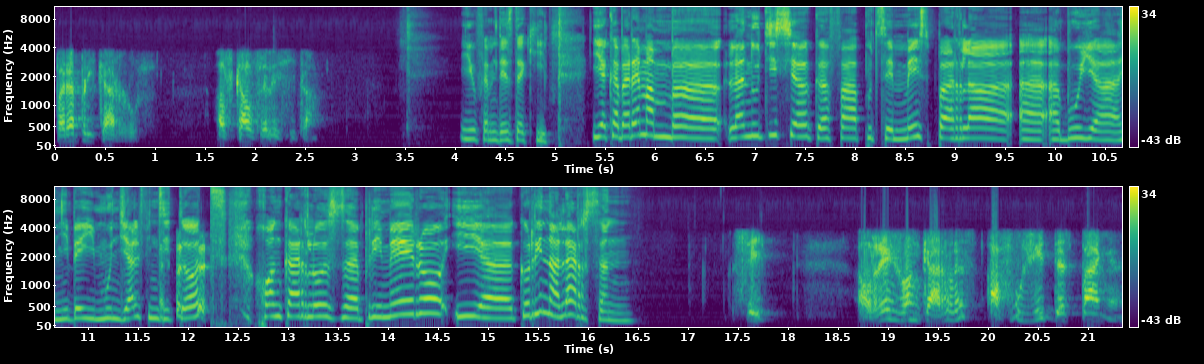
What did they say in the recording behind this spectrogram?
per aplicar-los. Els cal felicitar. I ho fem des d'aquí. I acabarem amb uh, la notícia que fa potser més parlar uh, avui a nivell mundial, fins i tot. Juan Carlos I i uh, Corina Larsen. Sí, el rei Joan Carles ha fugit d'Espanya.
